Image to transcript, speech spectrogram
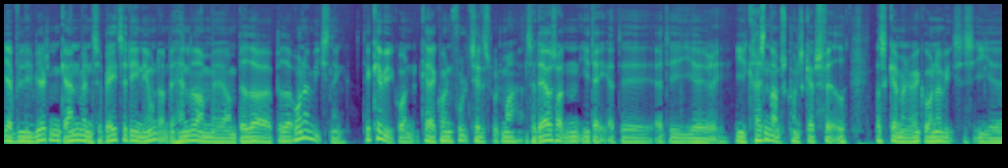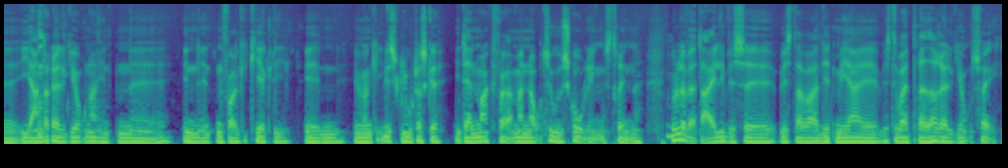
jeg vil virkelig gerne vende tilbage til det, I nævnte om. Det handlede om, øh, om bedre, bedre undervisning. Det kan, vi kun, kan jeg kun fuldt tilslutte mig. Altså det er jo sådan i dag, at, det, at i, øh, i kristendomskundskabsfaget, der skal man jo ikke undervises i, i andre religioner end den, end, end den folkekirkelige, den evangelisk-lutherske i Danmark, før man når til udskolingens trinne. Det ville da være dejligt, hvis, hvis der var lidt mere, hvis det var et bredere religionsfag,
